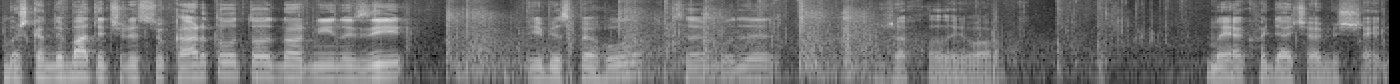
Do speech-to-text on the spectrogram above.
Бо ж кандибати через всю карту, то на одній нозі і без пигулок це буде жахливо. Ми як ходяча мішень.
